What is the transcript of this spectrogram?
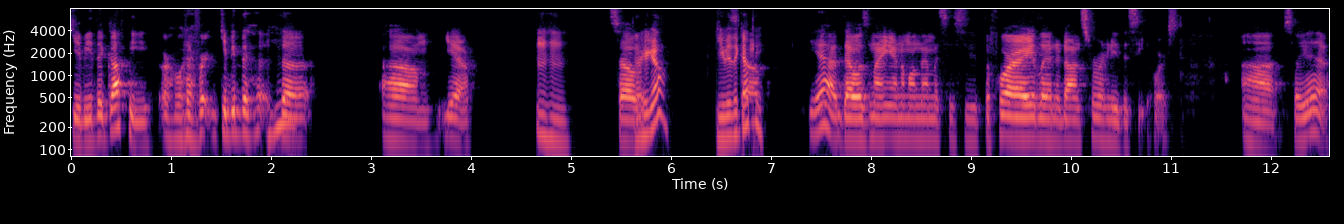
Gibby the Guppy or whatever, Gibby the Mhm. the, um, yeah. Mm-hmm. So There you go. Gibby the so, guppy. yeah, that was my animal nemesis before I landed on Serenity the Seahorse. Uh, so yeah,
